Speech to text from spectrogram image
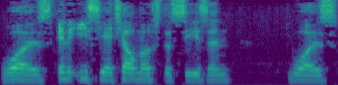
was in the ECHL most of the season, was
